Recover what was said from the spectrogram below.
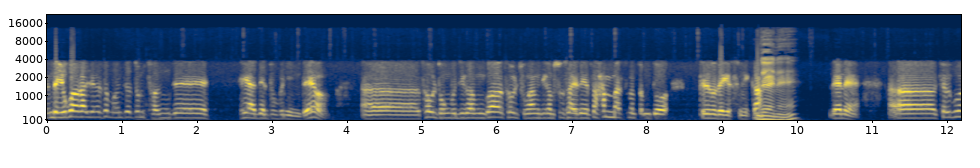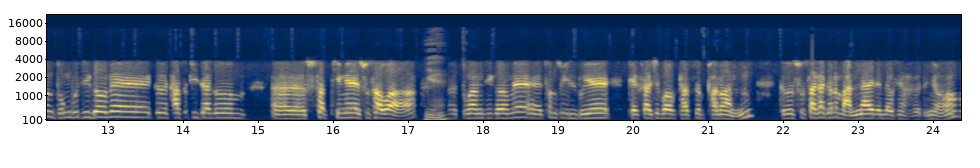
근데 요거와 관련해서 먼저 좀 전제해야 될 부분인데요. 어, 서울 동부지검과 서울중앙지검 수사에 대해서 한 말씀은 좀 더 드려도 되겠습니까? 네네. 네네. 어, 결국은 동부지검의 그 다스 비자금 어, 수사팀의 수사와 예. 어, 중앙지검의 첨수 일부의 140억 다스 반환 그 수사가 저는 만나야 된다고 생각하거든요.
